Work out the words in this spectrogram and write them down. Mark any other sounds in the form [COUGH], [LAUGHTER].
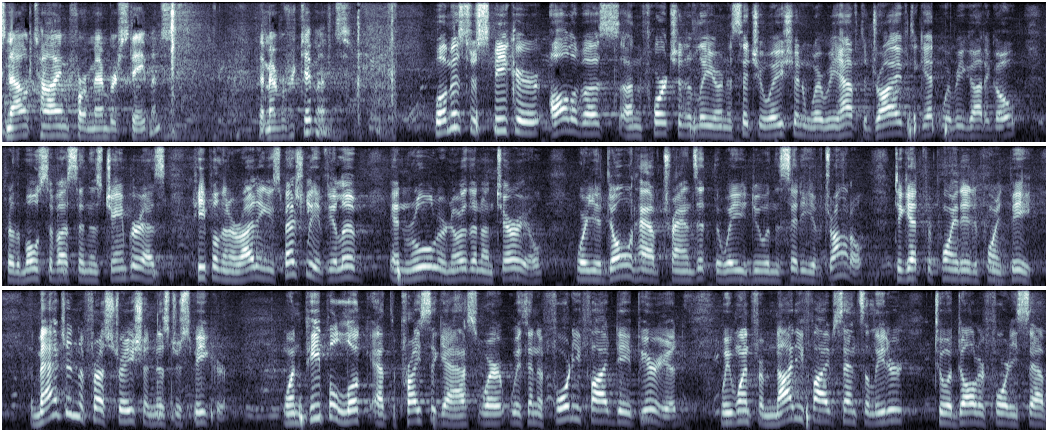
It's now time for member statements. The member for Timmins. Well, Mr. Speaker, all of us, unfortunately, are in a situation where we have to drive to get where we got to go, for the most of us in this chamber, as people in a riding, especially if you live in rural or northern Ontario, where you don't have transit the way you do in the City of Toronto to get from point A to point B. Imagine the frustration, Mr. Speaker, when people look at the price of gas, where within a 45-day period, we went from 95 cents a litre to $1.47.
